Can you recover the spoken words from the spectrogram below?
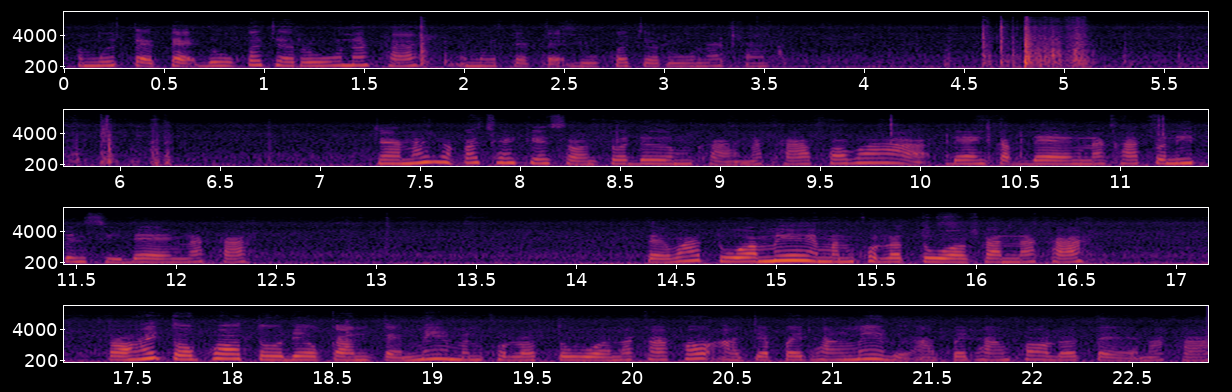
เอามือแตะๆดูก็จะรู้นะคะเอามือแตะๆดูก็จะรู้นะคะ จากนั้นเราก็ใช้เกสรตัวเดิมค่ะนะคะ เพราะว่าแดงกับแดงนะคะ ตัวนี้เป็นสีแดงนะคะ แต่ว่าตัวแม่มันคนละตัวกันนะคะ ต่อให้ตัวพ่อตัวเดียวกัน แต่แม่มันคนละตัวนะคะเขาอาจจะไปทางแม่หรืออาจไปทางพ่อแล้วแต่นะคะ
